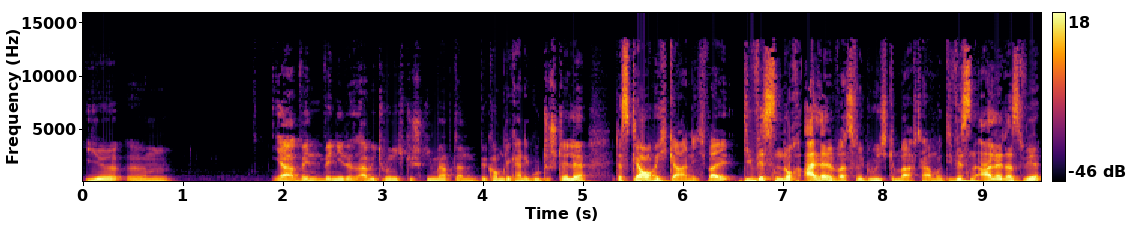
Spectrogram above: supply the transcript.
ihr, ähm, ja, wenn, wenn ihr das Abitur nicht geschrieben habt, dann bekommt ihr keine gute Stelle. Das glaube ich gar nicht, weil die wissen doch alle, was wir durchgemacht haben. Und die wissen alle, dass wir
